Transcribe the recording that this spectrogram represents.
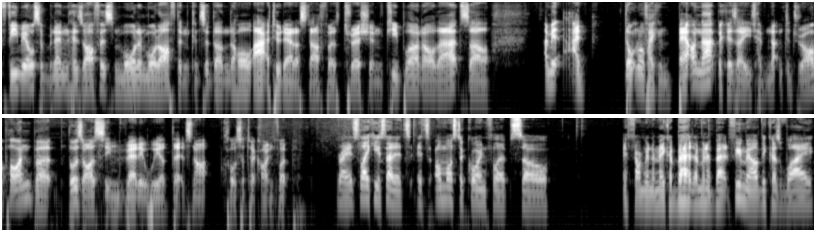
females have been in his office more and more often, considering the whole Attitude Era stuff with Trish and Keibler and all that. So, I mean, I don't know if I can bet on that because I have nothing to draw upon, but those odds seem very weird that it's not closer to a coin flip. Right. It's like you said. It's it's almost a coin flip. So if I'm going to make a bet, I'm going to bet female because why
